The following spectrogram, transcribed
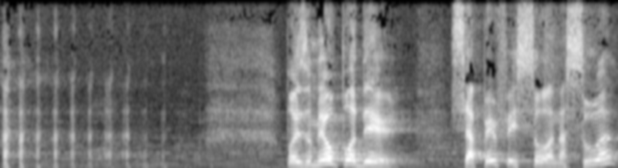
pois o meu poder se aperfeiçoa na sua.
